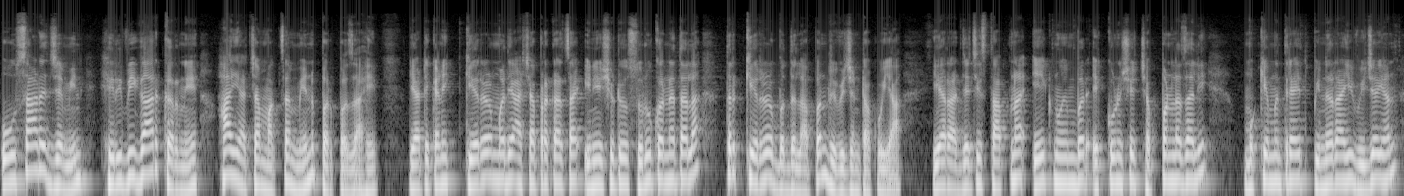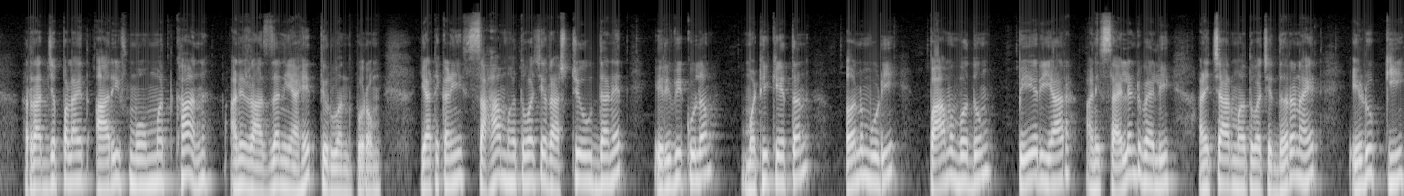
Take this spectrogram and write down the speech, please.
ओसाड जमीन हिरवीगार करणे हा याच्या मागचा मेन पर्पज आहे. या ठिकाणी केरळमध्ये अशा प्रकारचा इनिशिएटिव्ह सुरू करण्यात आला तर केरळबद्दल आपण रिव्हिजन टाकूया. या राज्याची स्थापना एक नोव्हेंबर एकोणीसशे छप्पनला झाली. मुख्यमंत्री आहेत पिनराई विजयन राज्यपाल आहेत आरिफ मोहम्मद खान आणि राजधानी आहे तिरुवनंतपुरम. या ठिकाणी सहा महत्त्वाचे राष्ट्रीय उद्यान आहेत. इरविकुलम मठिकेतन अनमुडी पामबदुम पेरयार आणि सायलेंट व्हॅली आणि चार महत्त्वाचे धरण आहेत. इडुक्की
